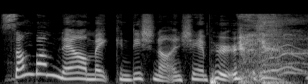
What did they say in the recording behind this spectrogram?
Sunbum now make conditioner and shampoo.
